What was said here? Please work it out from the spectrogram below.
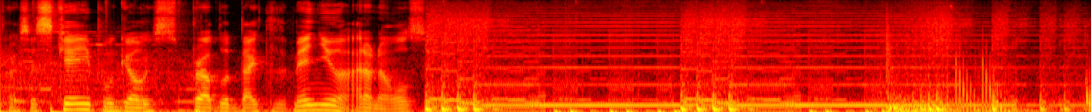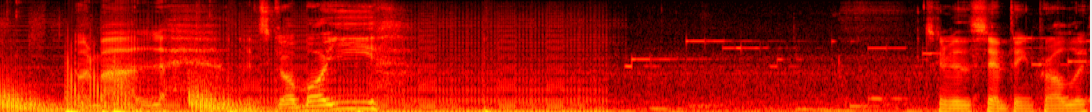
Press escape. We're going probably back to the menu. I don't know. We'll see. Let's go, boy. It's gonna be the same thing, probably.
